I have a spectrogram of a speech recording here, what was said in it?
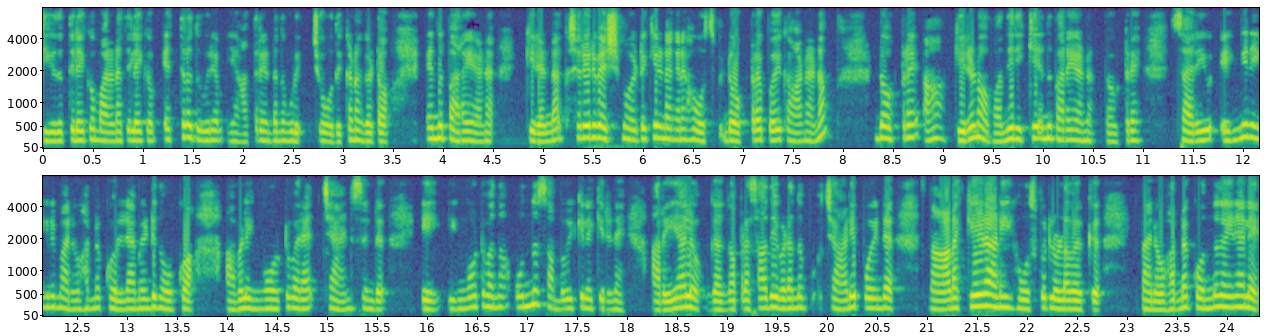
ജീവിതത്തിലേക്കും മരണത്തിലേക്കും എത്ര ദൂരം യാത്രയുണ്ടെന്ന് കൂടി ചോദിക്കണം കേട്ടോ എന്ന് പറയാണ്. കിരൺ ചെറിയൊരു വിഷമമായിട്ട് കിരൺ അങ്ങനെ ഹോസ്പിറ്റൽ ഡോക്ടറെ പോയി കാണണം. ഡോക്ടറെ ആ കിരണോ വന്നിരിക്കുക എന്ന് പറയാണ്. ഡോക്ടറെ സരയു എങ്ങനെയെങ്കിലും മനോഹറിനെ കൊല്ലാൻ വേണ്ടി നോക്കുക അവൾ ഇങ്ങോട്ട് വരാൻ ചാൻസ് ഉണ്ട്. ഏ ഇങ്ങോട്ട് വന്നാൽ ഒന്നും സംഭവിക്കില്ല കിരണേ. അറിയാലോ ഗംഗാപ്രസാദ് ഇവിടെ നിന്ന് ചാടിപ്പോയിന്റെ നാണക്കേടാണ് ഈ ഹോസ്പിറ്റലുള്ളവർക്ക് മനോഹറിനെ കൊന്നു കഴിഞ്ഞാലേ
